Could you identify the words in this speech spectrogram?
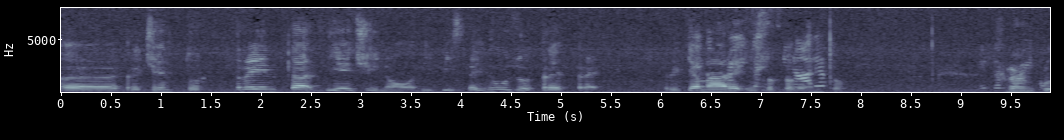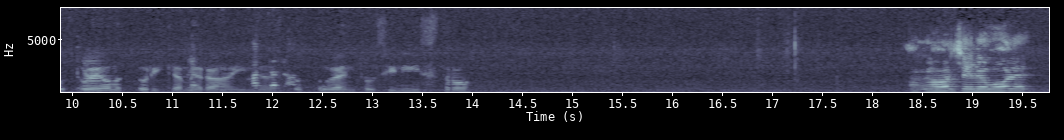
eh, 330, 10 nodi, pista in uso 33. Richiamare in sottovento. Franco i finali. 28 richiamerà in sottovento sinistro. No, ce ne vuole.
